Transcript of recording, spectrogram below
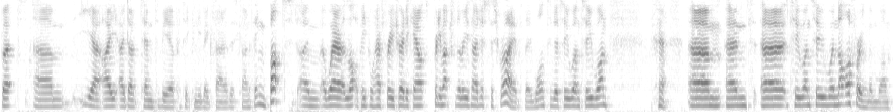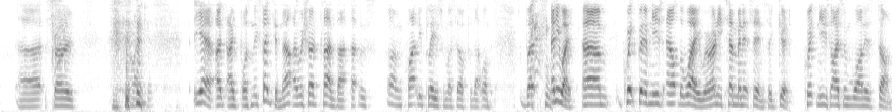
But um, yeah, I, I don't tend to be a particularly big fan of this kind of thing. But I'm aware a lot of people have Freetrade accounts pretty much for the reason I just described. They wanted a 2121, um, and uh, 212 were not offering them one. Uh, so. I like it yeah, I, I, wasn't expecting that. I wish I'd planned that. That was oh, I'm quietly pleased with myself for that one. But anyway, um, quick bit of news out the way. We're only ten minutes in, so good. Quick news item one is done.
